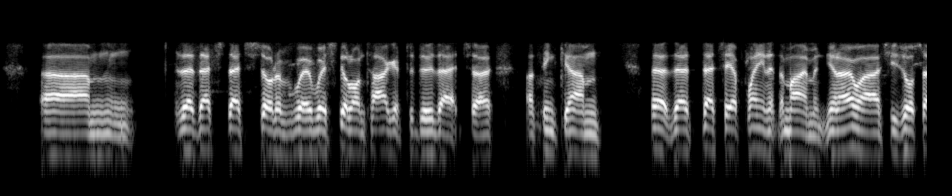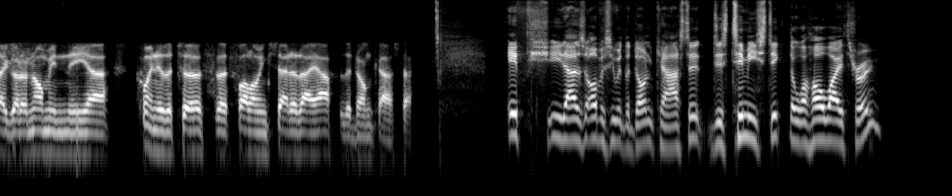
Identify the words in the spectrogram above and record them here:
um, that, that's that's sort of where we're still on target to do that. So I think um, that, that that's our plan at the moment. You know, uh, she's also got a nom in the uh, Queen of the Turf the following Saturday after the Doncaster. If she does, obviously with the Doncaster, does Timmy stick the whole way through?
